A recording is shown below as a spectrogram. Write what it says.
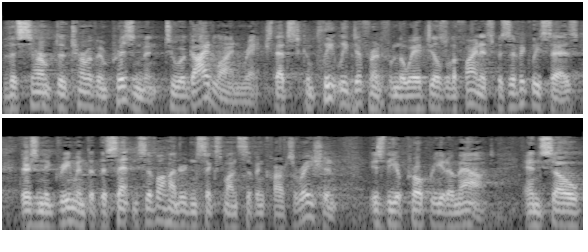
the term, of imprisonment to a guideline range. That's completely different from the way it deals with a fine. It specifically says there's an agreement that the sentence of 106 months of incarceration is the appropriate amount. And so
